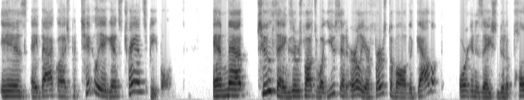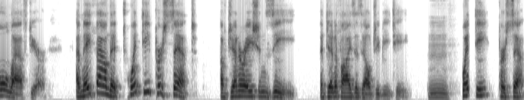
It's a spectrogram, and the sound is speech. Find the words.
is a backlash, particularly against trans people. And Matt, two things in response to what you said earlier. First of all, the Gallup organization did a poll last year, and they found that 20% of Generation Z identifies as LGBT. Mm. 20%.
